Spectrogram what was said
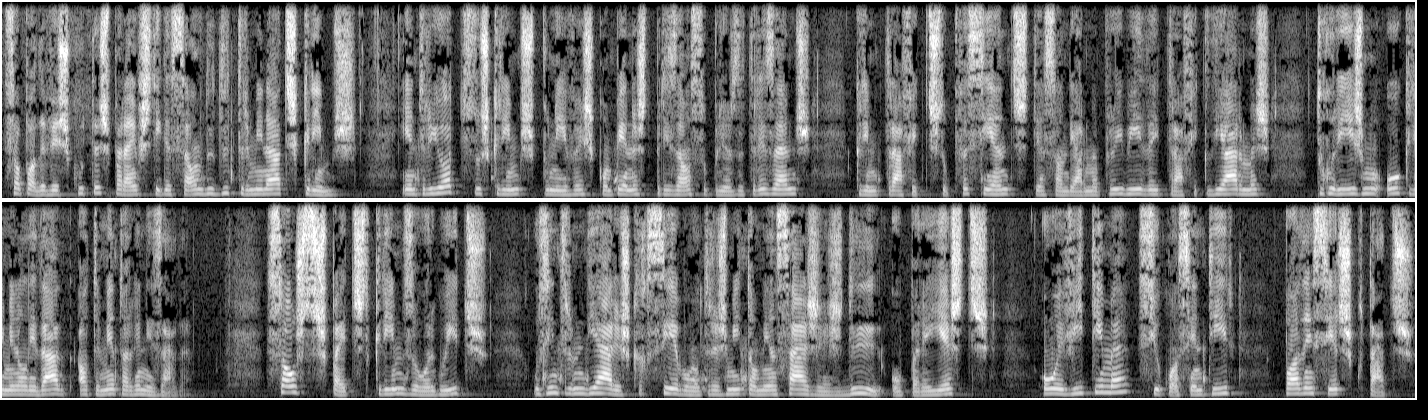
Só pode haver escutas para a investigação de determinados crimes, entre outros os crimes puníveis com penas de prisão superiores a três anos, crime de tráfico de estupefacientes, detenção de arma proibida e tráfico de armas, terrorismo ou criminalidade altamente organizada. Só os suspeitos de crimes ou arguídos, os intermediários que recebam ou transmitam mensagens de ou para estes, ou a vítima, se o consentir, podem ser escutados.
